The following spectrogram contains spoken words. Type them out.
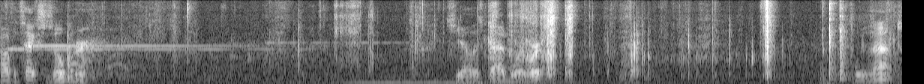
Papa Texas opener. See how this bad boy works. Look at that.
